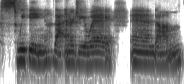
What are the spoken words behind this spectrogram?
sweeping that energy away and um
